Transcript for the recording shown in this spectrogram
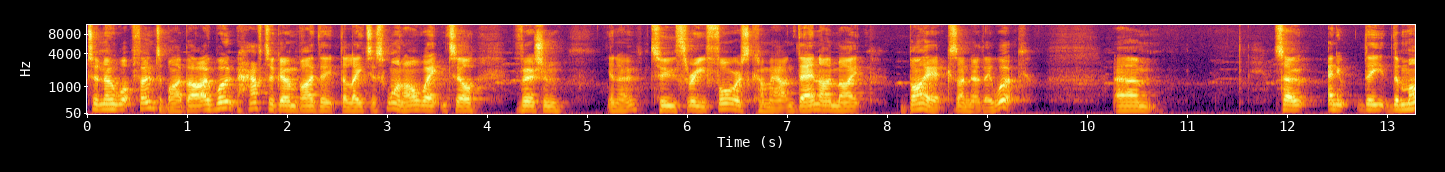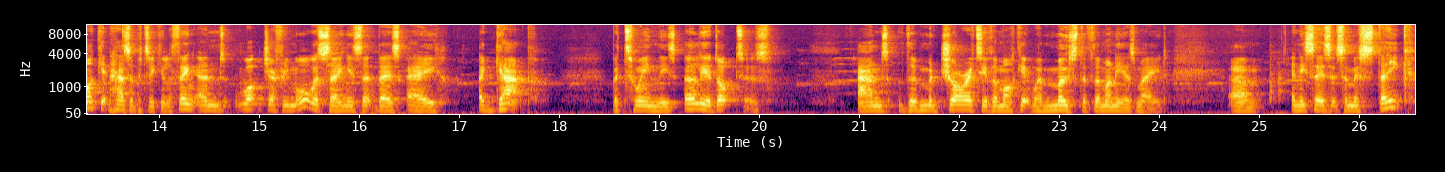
to know what phone to buy, but I won't have to go and buy the, the latest one. I'll wait until version, you know, two, three, four has come out, and then I might buy it because I know they work. Um, so anyway, the, the market has a particular thing, and what Geoffrey Moore was saying is that there's a, a gap between these early adopters and the majority of the market where most of the money is made. Um, and he says it's a mistake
